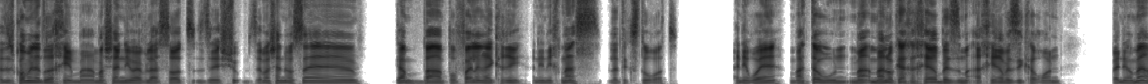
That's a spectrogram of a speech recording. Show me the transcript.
אז יש כל מיני דרכים, מה, מה שאני אוהב לעשות, זה, שוב, זה מה שאני עושה גם בפרופיילר העיקרי. אני נכנס לטקסטורות, אני רואה מה טעון, מה, מה לוקח הכי הרבה, הכי הרבה זיכרון, ואני אומר,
